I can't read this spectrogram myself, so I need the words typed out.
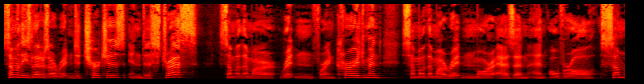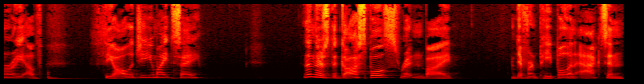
Some of these letters are written to churches in distress. Some of them are written for encouragement. Some of them are written more as an, an overall summary of theology, you might say. And then there's the Gospels written by different people and Acts and,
